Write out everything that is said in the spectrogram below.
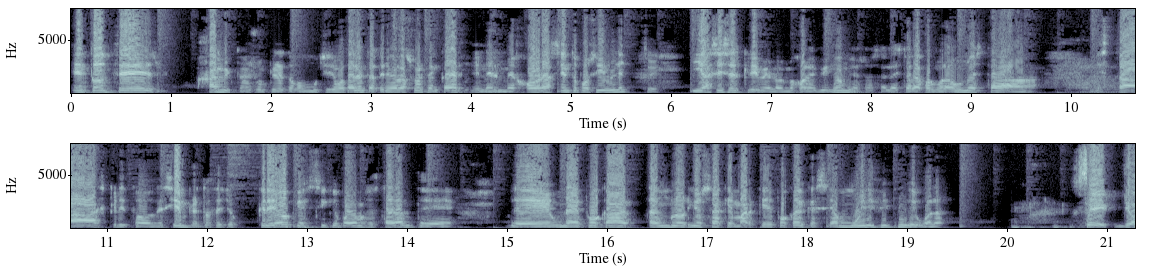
Entonces, Hamilton es un piloto con muchísimo talento, ha tenido la suerte en caer en el mejor asiento posible sí. Y así se escriben los mejores binomios. O sea, la historia de Fórmula 1 está, está escrito de siempre. Entonces, yo creo que sí que podemos estar ante eh, una época tan gloriosa que marque época y que sea muy difícil de igualar. Sí, yo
